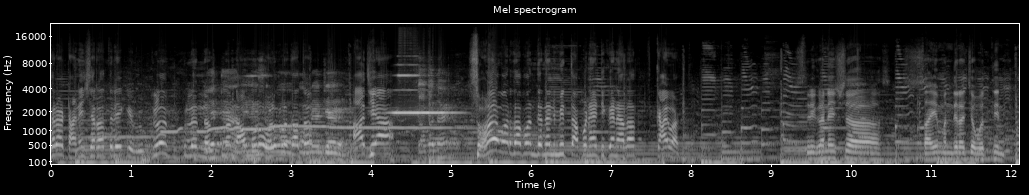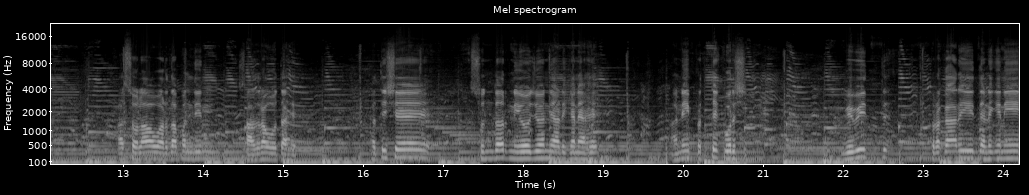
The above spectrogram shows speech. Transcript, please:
खरं ठाणे शहरातील एक वेगळं विपुलं नत्न नाव म्हणून ओळखलं जातं. आज या सोळा वर्धापन दिनानिमित्त आपण या ठिकाणी आलात. काय वाटतं? श्री गणेश साई मंदिराच्या वतीने हा सोळावा वर्धापन दिन साजरा होत आहे. अतिशय सुंदर नियोजन या ठिकाणी आहे. आणि प्रत्येक वर्षी विविध प्रकारे त्या ठिकाणी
